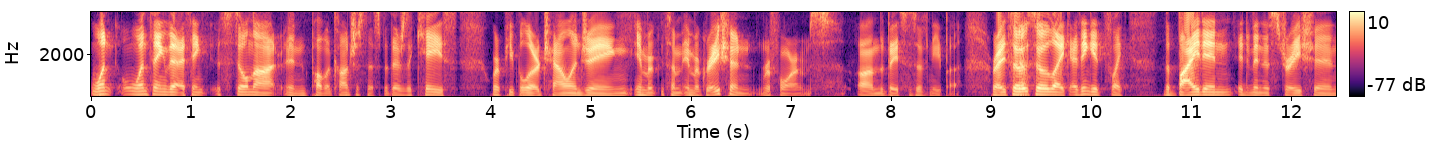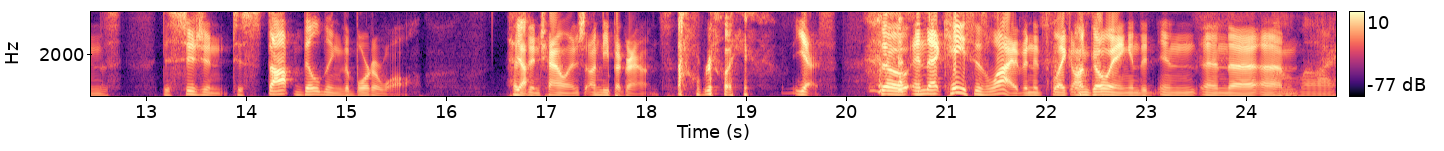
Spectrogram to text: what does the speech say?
one one thing that I think is still not in public consciousness, but there's a case where people are challenging immig- some immigration reforms on the basis of NEPA, right? So Yeah. so like I think it's like the Biden administration's decision to stop building the border wall has Yeah. been challenged on NEPA grounds. really? yes. So and that case is live and it's like ongoing in the in in the um oh.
